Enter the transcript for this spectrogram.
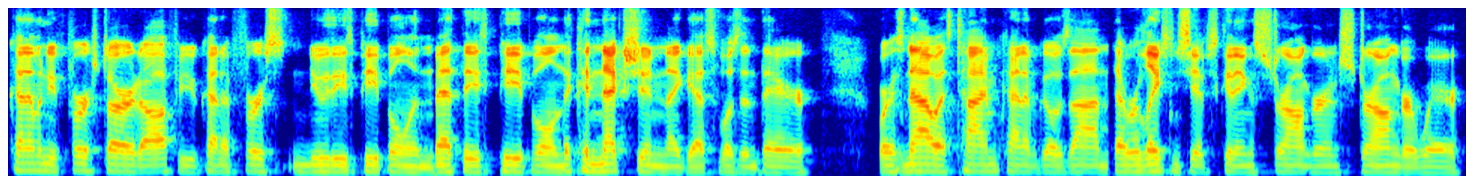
kind of when you first started off, you kind of first knew these people and met these people, and the connection, I guess, wasn't there. Whereas now, as time kind of goes on, that relationship's getting stronger and stronger where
